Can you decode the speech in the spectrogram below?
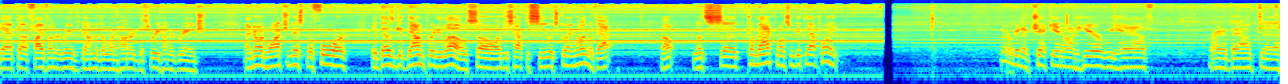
that uh, 500 range down to the 100 to 300 range. I know in watching this before, it does get down pretty low, so I'll just have to see what's going on with that. Well, let's uh, come back once we get to that point. we're going to check in on here. We have right about uh,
